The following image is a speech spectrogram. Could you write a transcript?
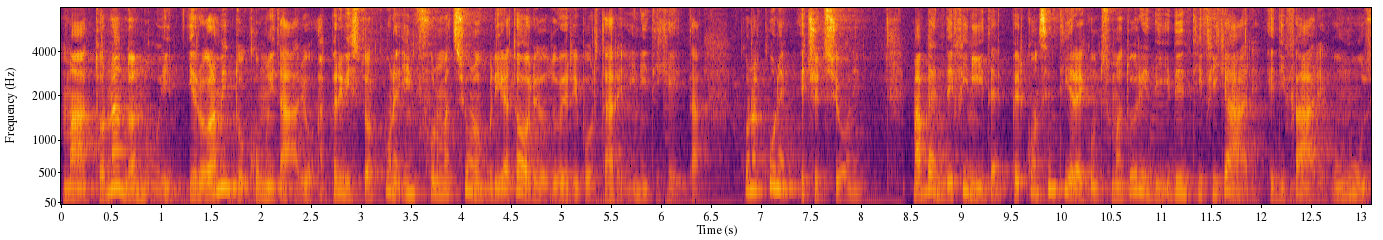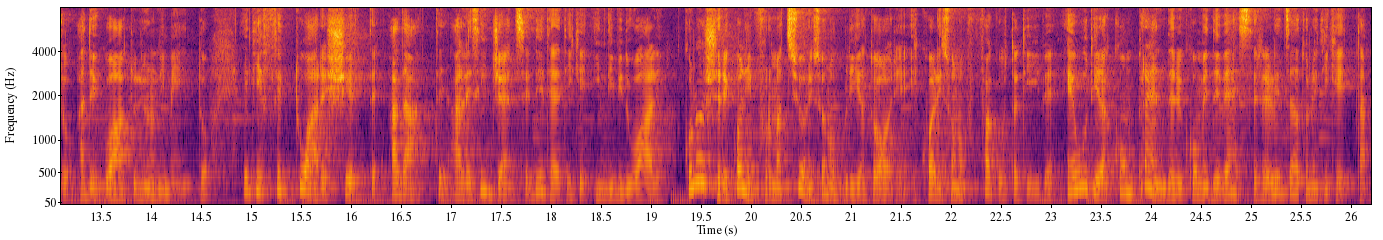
Ma tornando a noi, il regolamento comunitario ha previsto alcune informazioni obbligatorie da dover riportare in etichetta, con alcune eccezioni ma ben definite per consentire ai consumatori di identificare e di fare un uso adeguato di un alimento e di effettuare scelte adatte alle esigenze dietetiche individuali. Conoscere quali informazioni sono obbligatorie e quali sono facoltative è utile a comprendere come deve essere realizzata un'etichetta,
